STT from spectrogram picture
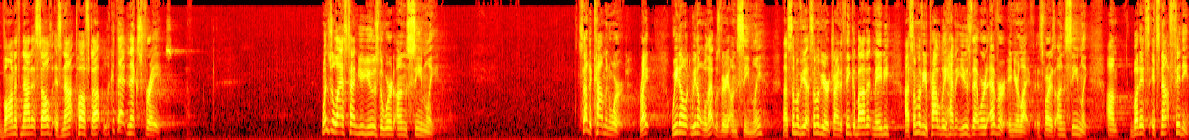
vaunteth not itself, is not puffed up. Look at that next phrase. When's the last time you used the word unseemly? It's not a common word, right? We don't, we don't, well, that was very unseemly. Now, some of you, some of you are trying to think about it, maybe. Uh, some of you probably haven't used that word ever in your life, as far as unseemly. Um, but it's, it's not fitting.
